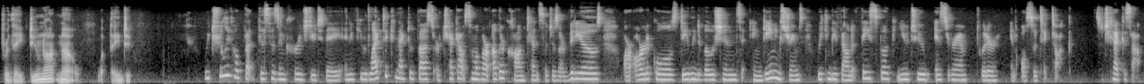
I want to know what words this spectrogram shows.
for they do not know what they do. We truly hope that this has encouraged you today. And if you would like to connect with us or check out some of our other content, such as our videos, our articles, daily devotions, and gaming streams, we can be found at Facebook, YouTube, Instagram, Twitter, and also TikTok. So check us out.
